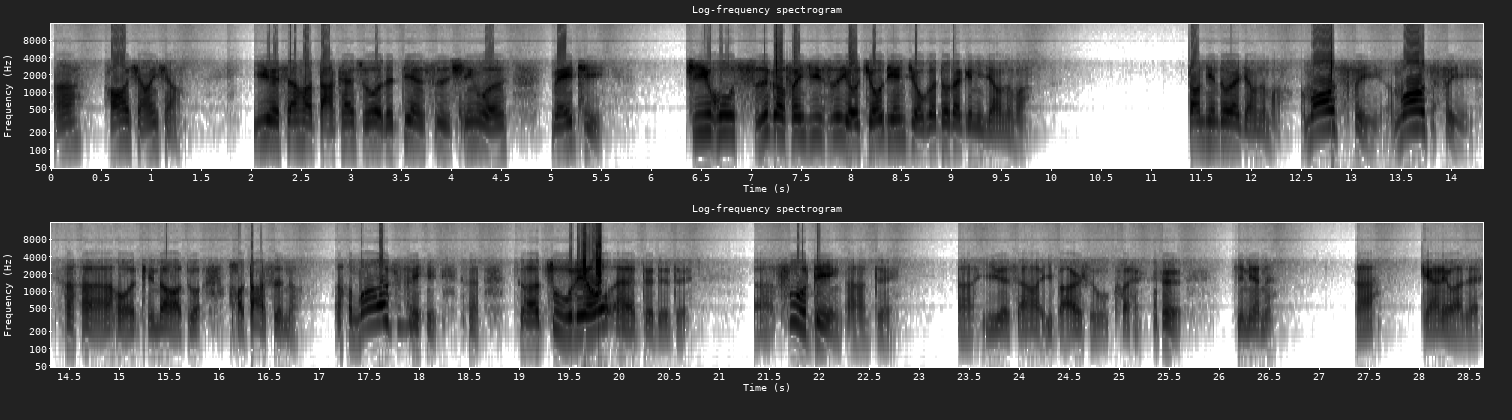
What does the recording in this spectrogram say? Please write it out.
啊，好好想一想。一月三号打开所有的电视新闻媒体，几乎十个分析师有九点九个都在跟你讲什么？当天都在讲什么 m o s f e m o s f e，我听到好多，好大声哦 m o s f e 这主流，哎，对对对，呃，附顶啊，对，啊，一月三号一百二十五块，今天呢？啊，今日偌济？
